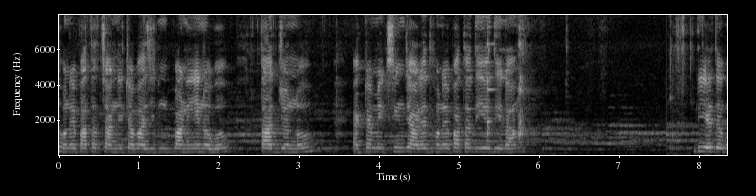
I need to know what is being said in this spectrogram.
ধনে পাতার চাটনিটা বাজি বানিয়ে নেব। তার জন্য একটা মিক্সিং জারে ধনে পাতা দিয়ে দিলাম। দিয়ে দেব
